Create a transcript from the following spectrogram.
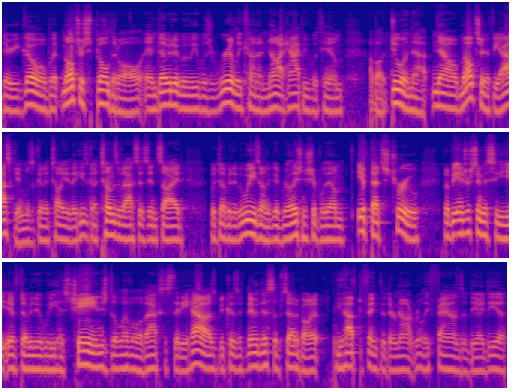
there you go. But Meltzer spilled it all, and WWE was really kind of not happy with him about doing that. Now, Meltzer, if you ask him, was going to tell you that he's got tons of access inside with WWE. He's on a good relationship with them. If that's true, it'll be interesting to see if WWE has changed the level of access that he has, because if they're this upset about it, you have to think that they're not really fans of the idea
